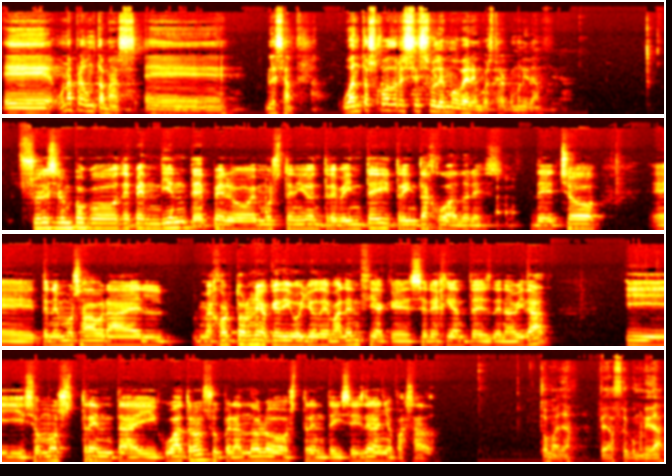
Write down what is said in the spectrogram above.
Eh, una pregunta más, eh, Blesa. ¿Cuántos jugadores se suelen mover en vuestra comunidad? Suele ser un poco dependiente, pero hemos tenido entre 20 y 30 jugadores. De hecho, eh, tenemos ahora el mejor torneo que digo yo de Valencia, que es Gigantes de Navidad. Y somos 34, superando los 36 del año pasado. Toma ya, pedazo de comunidad.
